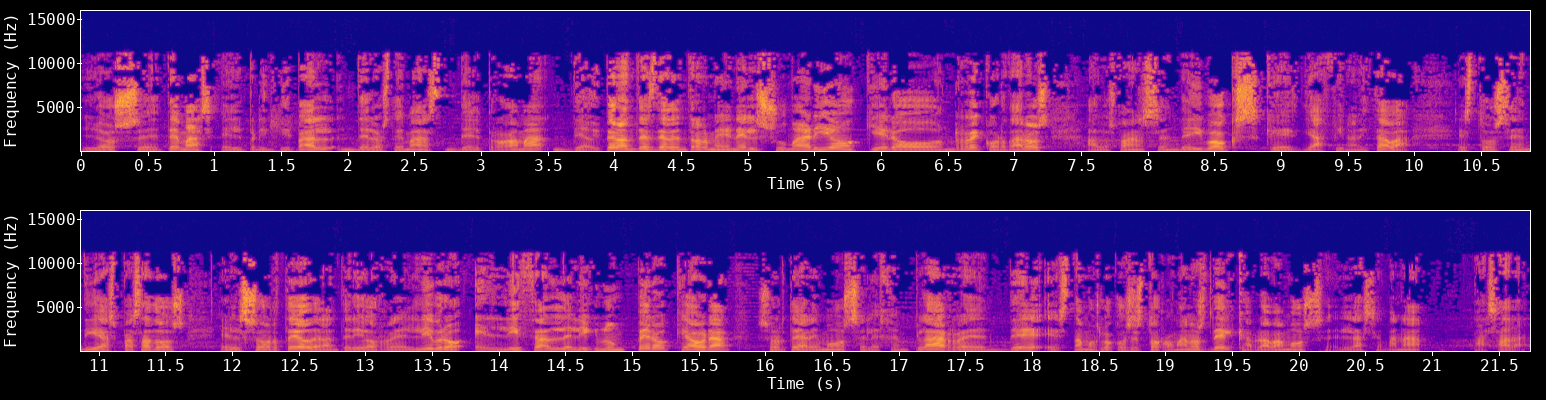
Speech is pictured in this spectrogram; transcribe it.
los eh, temas, el principal de los temas del programa de hoy. Pero antes de adentrarme en el sumario, quiero recordaros a los fans de Evox que ya finalizaba estos eh, días pasados el sorteo del anterior eh, libro, El Lizal de Lignum, pero que ahora sortearemos el ejemplar de Estamos locos estos romanos del que hablábamos la semana pasada,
